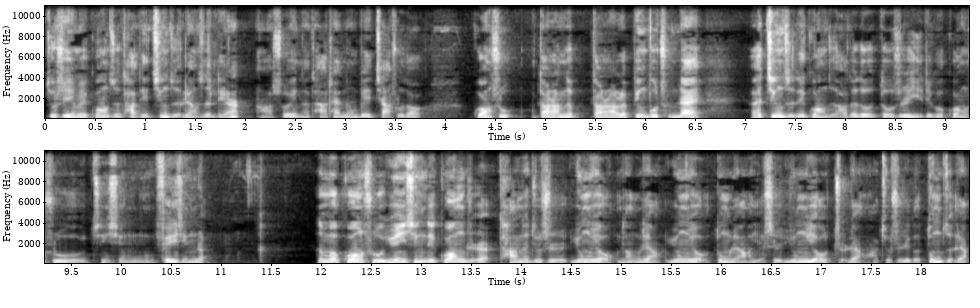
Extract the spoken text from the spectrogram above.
就是因为光子它的静质量是零啊，所以呢，它才能被加速到光速。当然呢，当然了，并不存在。呃，静止的光子哈，它都都是以这个光速进行飞行着。那么，光速运行的光子，它呢就是拥有能量、拥有动量，也是拥有质量啊，就是这个动质量，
